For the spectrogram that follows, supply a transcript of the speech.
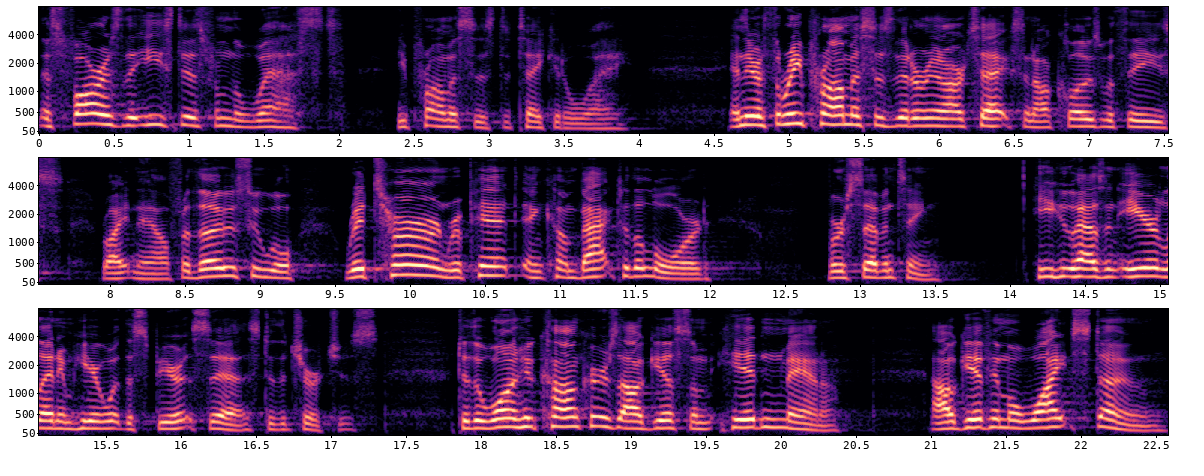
As far as the east is from the west, he promises to take it away. And there are three promises that are in our text, and I'll close with these right now. For those who will return, repent, and come back to the Lord, verse 17 He who has an ear, let him hear what the Spirit says to the churches. To the one who conquers, I'll give some hidden manna. I'll give him a white stone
